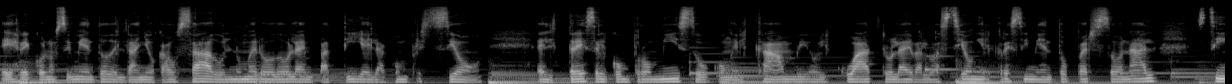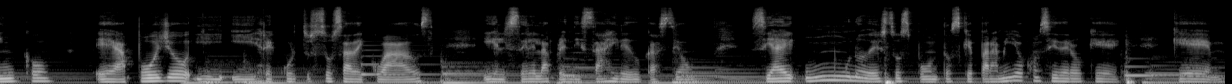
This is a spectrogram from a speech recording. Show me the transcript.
el reconocimiento del daño causado, el número dos, la empatía y la comprensión, el tres, el compromiso con el cambio, el cuatro, la evaluación y el crecimiento personal, cinco, eh, apoyo y, recursos adecuados y el ser el aprendizaje y la educación. Si hay uno de estos puntos que para mí yo considero que, que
